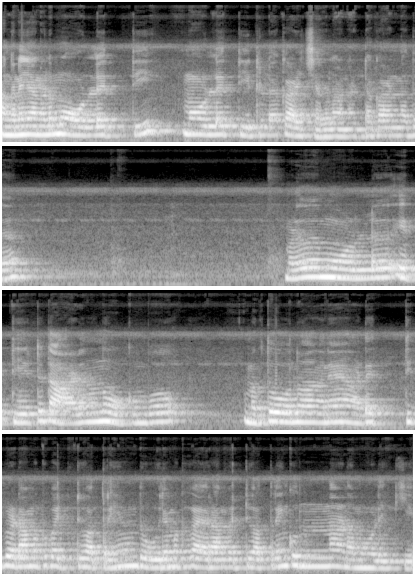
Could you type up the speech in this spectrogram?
അങ്ങനെ ഞങ്ങൾ മുകളിലെത്തി മുകളിലെത്തിയിട്ടുള്ള കാഴ്ചകളാണ് കേട്ടോ കാണുന്നത്. നമ്മൾ മുകളിൽ എത്തിയിട്ട് താഴെ നിന്ന് നോക്കുമ്പോൾ നമുക്ക് തോന്നും അങ്ങനെ അവിടെ എത്തിപ്പെടാൻ നമുക്ക് പറ്റുമോ അത്രയും ദൂരം നമുക്ക് കയറാൻ പറ്റുമോ അത്രയും കുന്നാണ് മുകളിലേക്ക്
